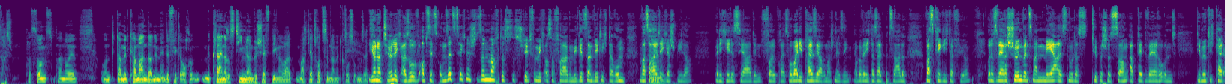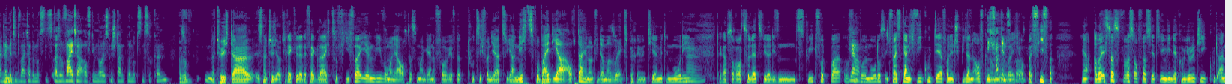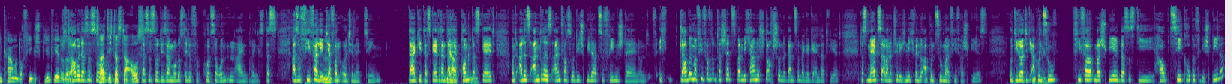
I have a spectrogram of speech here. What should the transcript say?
paar Songs, ein paar neue. Und damit kann man dann im Endeffekt auch ein kleineres Team dann beschäftigen, aber macht ja trotzdem damit große Umsätze. Ja, natürlich. Also ob es jetzt umsatztechnisch Sinn macht, das, das steht für mich außer Frage. Mir geht es dann wirklich darum, was mhm. erhalte mhm. ich als Spieler wenn ich jedes Jahr den Vollpreis, wobei die Preise ja auch immer schnell sinken, aber wenn ich das halt bezahle, was kriege ich dafür? Und es wäre schön, wenn es mal mehr als nur das typische Song-Update wäre und die Möglichkeit, Unlimited mhm. weiter benutzen, also weiter auf dem neuesten Stand benutzen zu können. Also natürlich, da ist natürlich auch direkt wieder der Vergleich zu FIFA irgendwie, wo man ja auch das immer gerne vorwirft, da tut sich von Jahr zu Jahr nichts, wobei die ja auch da hin und wieder mal so experimentieren mit den Modi. Mhm. Da gab es doch auch zuletzt wieder diesen Street Football, Football Modus. Ich weiß gar nicht, wie gut der von den Spielern aufgenommen wurde, weil ich auch bei FIFA ja, aber ist das was auch, was jetzt irgendwie in der Community gut ankam und auch viel gespielt wird? Ich glaube, das ist so. Zahlt sich das da aus? Das ist so dieser Modus, den du für kurze Runden einbringst. Das, also FIFA lebt hm. ja von Ultimate Team. Da geht das Geld ran, daher ja, kommt genau. das Geld. Und alles andere ist einfach so, die Spieler zufriedenstellen. Und ich glaube immer, FIFA wird unterschätzt, weil mechanisch doch schon eine ganze Menge geändert wird. Das merkst du aber natürlich nicht, wenn du ab und zu mal FIFA spielst. Und die Leute, die ab okay. und zu FIFA mal spielen, das ist die Hauptzielgruppe für die Spiele.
